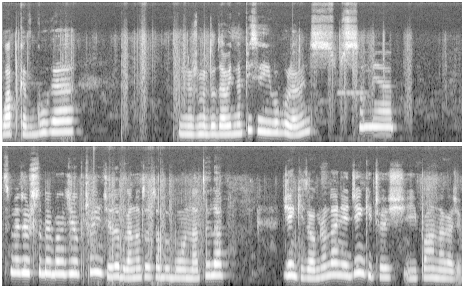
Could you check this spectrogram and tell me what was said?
łapkę w górę. Możemy dodawać napisy i w ogóle, więc w sumie, w sumie to już sobie bardziej obczajcie. Dobra, no to to by było na tyle. Dzięki za oglądanie, dzięki, cześć i pa, na razie.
